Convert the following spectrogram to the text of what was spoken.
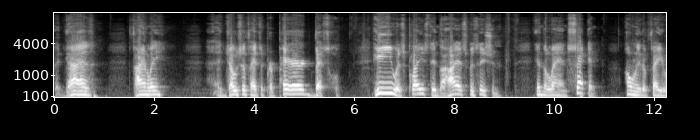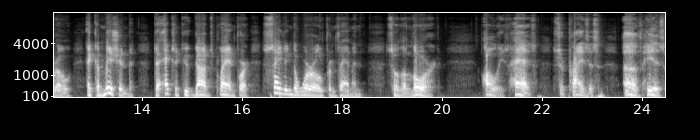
But guys, finally, uh, Joseph as a prepared vessel. He was placed in the highest position in the land, second only to Pharaoh, and commissioned to execute God's plan for saving the world from famine. So the Lord always has surprises of his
